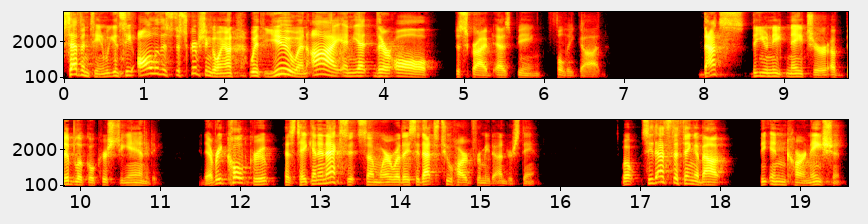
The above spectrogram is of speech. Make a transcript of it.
17, we can see all of this description going on with you and I, and yet they're all described as being fully God. That's the unique nature of biblical Christianity. And every cult group has taken an exit somewhere where they say, that's too hard for me to understand. Well, see, that's the thing about the incarnation,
